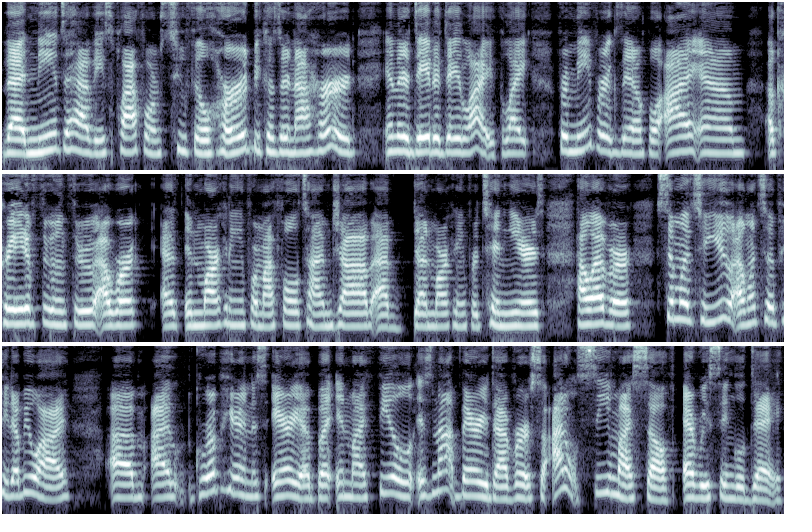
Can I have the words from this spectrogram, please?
that need to have these platforms to feel heard because they're not heard in their day to day life. Like for me, for example, I am a creative through and through. I work in marketing for my full time job. I've done marketing for 10 years. However, similar to you, I went to PWI. um, I grew up here in this area, but in my field, it's not very diverse. So I don't see myself every single day.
